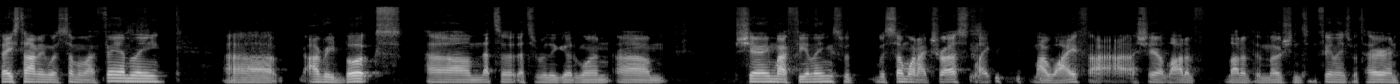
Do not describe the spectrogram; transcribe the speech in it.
FaceTiming with some of my family. Uh, I read books. Um, that's a that's a really good one. Um, sharing my feelings with with someone I trust, like my wife. I, I share a lot of lot of emotions and feelings with her, and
